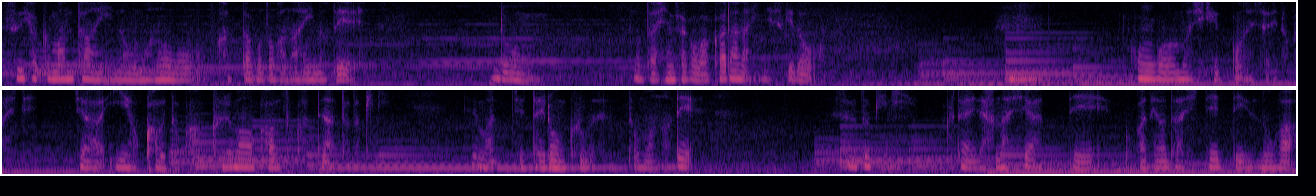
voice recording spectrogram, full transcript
数百万単位のものを買ったことがないのでローンの大変さがわからないんですけど、うん、今後もし結婚したりとかしてじゃあ家を買うとか車を買うとかってなった時にまあ、絶対ローン組むと思うのでそういう時に2人で話し合ってお金を出してっていうのが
